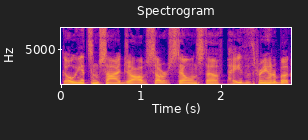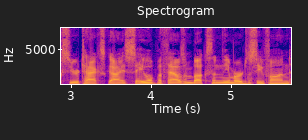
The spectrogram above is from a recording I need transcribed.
Go get some side jobs, start selling stuff, pay the three hundred bucks to your tax guy, save up a thousand bucks in the emergency fund,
